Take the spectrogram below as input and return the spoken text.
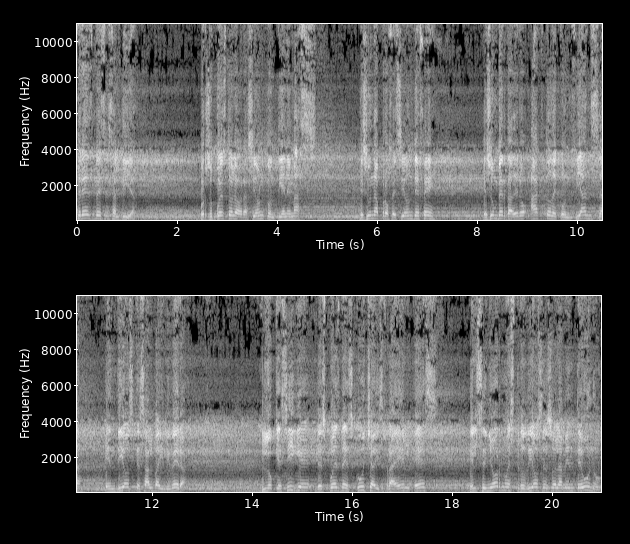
tres veces al día. Por supuesto, la oración contiene más. Es una profesión de fe. Es un verdadero acto de confianza en Dios que salva y libera. Lo que sigue después de escucha Israel es, el Señor nuestro Dios es solamente uno.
